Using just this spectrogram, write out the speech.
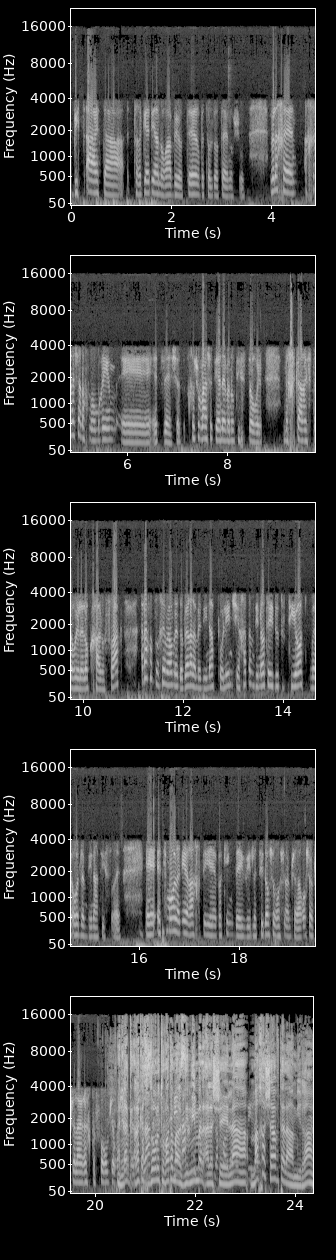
ביצעה את הטרגדיה הנוראה ביותר בתולדות האנושות. ולכן, אחרי שאנחנו אומרים אה, את זה, שחשובה שתהיה נאמנות היסטורית, מחקר היסטורי ללא כחל וסרק, אנחנו צריכים היום לדבר על המדינה פולין, שהיא אחת המדינות הידידותיות מאוד למדינת ישראל. אה, אתמול אני ערכתי אה, בקינג דיוויד לצידו של ראש הממשלה. ראש הממשלה ערך את הפורום של ראש אני הממשלה. רק, רק אחזור לטובת המאזינים על, על השאלה. מה חשבת על האמירה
